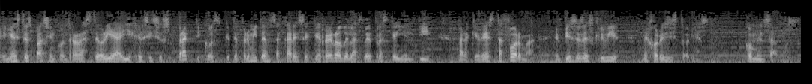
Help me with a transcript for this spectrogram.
En este espacio encontrarás teoría y ejercicios prácticos que te permitan sacar ese guerrero de las letras que hay en ti, para que de esta forma empieces a escribir mejores historias. Comenzamos.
